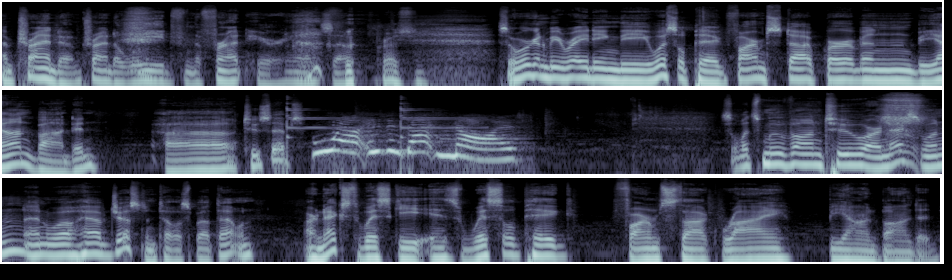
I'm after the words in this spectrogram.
I'm trying to I'm trying to lead from the front here, you know. So Preston. so we're going to be rating the Whistle Pig Farm Stock Bourbon Beyond Bonded, uh, two sips. Well, isn't that nice? So let's move on to our next one, and we'll have Justin tell us about that one. Our next whiskey is Whistle Pig Farm Stock Rye Beyond Bonded.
